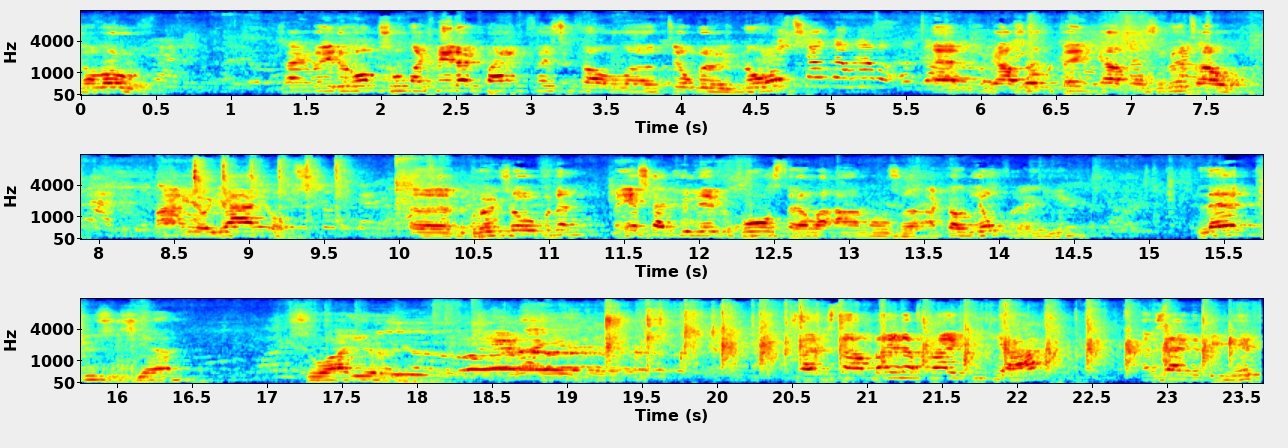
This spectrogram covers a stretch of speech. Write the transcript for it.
hallo. We zijn wederom zondagmiddag Parkfestival uh, Tilburg Noord. En we gaan zo meteen gaat onze wethouder Mario Jacobs uh, de brunch openen. Maar eerst ga ik jullie even voorstellen aan onze accordeonvereniging. Les Musiciens Joyeux. Zij bestaan bijna 15 jaar en zijn een begrip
